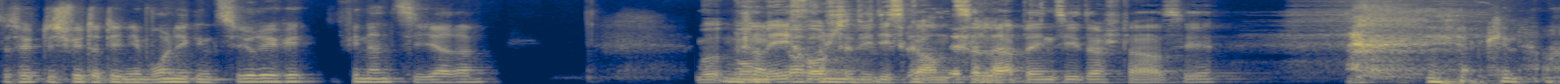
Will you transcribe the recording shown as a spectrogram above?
das solltest wieder deine Wohnung in Zürich finanzieren, wo, wo mehr halt kostet wie dein ganze Leben in Südostasien. ja, genau.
